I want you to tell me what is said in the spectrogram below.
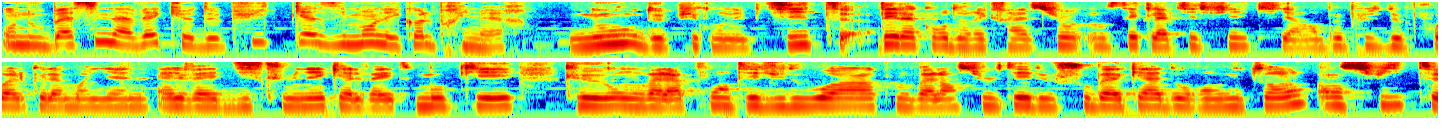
on nous bassine avec depuis quasiment l'école primaire. Nous, depuis qu'on est petite, dès la cour de récréation, on sait que la petite fille qui a un peu plus de poils que la moyenne, elle va être discriminée, qu'elle va être moquée, qu'on va la pointer du doigt, qu'on va l'insulter de Chewbacca, d'orang-outan. Ensuite,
